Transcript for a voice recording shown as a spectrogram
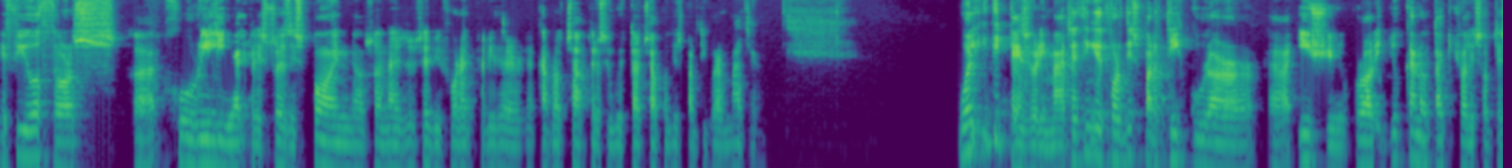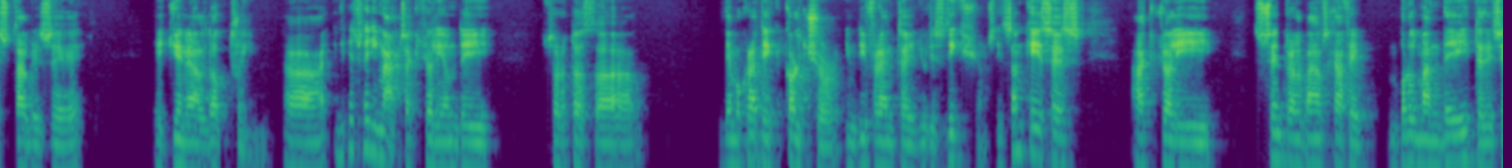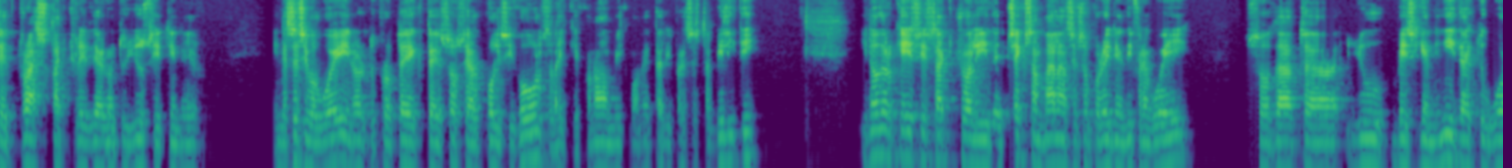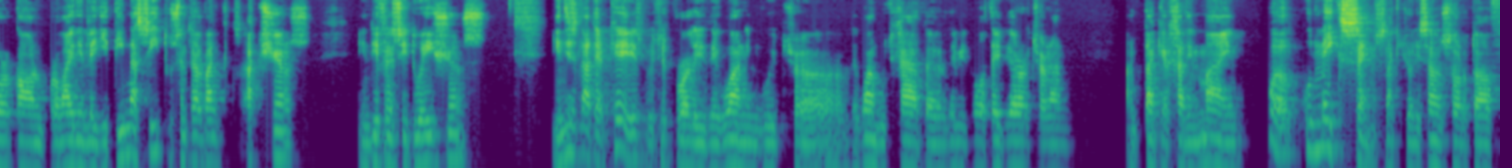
a few authors uh, who really actually stress this point. Also, and as you said before, actually, there are a couple of chapters in which touch up on this particular matter. Well, it depends very much. I think for this particular uh, issue, probably you cannot actually sort of establish a, a general doctrine. Uh, it depends very much, actually, on the sort of uh, democratic culture in different uh, jurisdictions. In some cases, actually, central banks have a broad mandate. There is a trust, actually, they're going to use it in a in a sensible way in order to protect uh, social policy goals like economic, monetary, price stability. In other cases, actually, the checks and balances operate in a different way, so that uh, you basically need to work on providing legitimacy to central bank actions in different situations. In this latter case, which is probably the one in which uh, the one which had uh, David both David Archer and, and Tucker had in mind, well, could make sense actually some sort of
